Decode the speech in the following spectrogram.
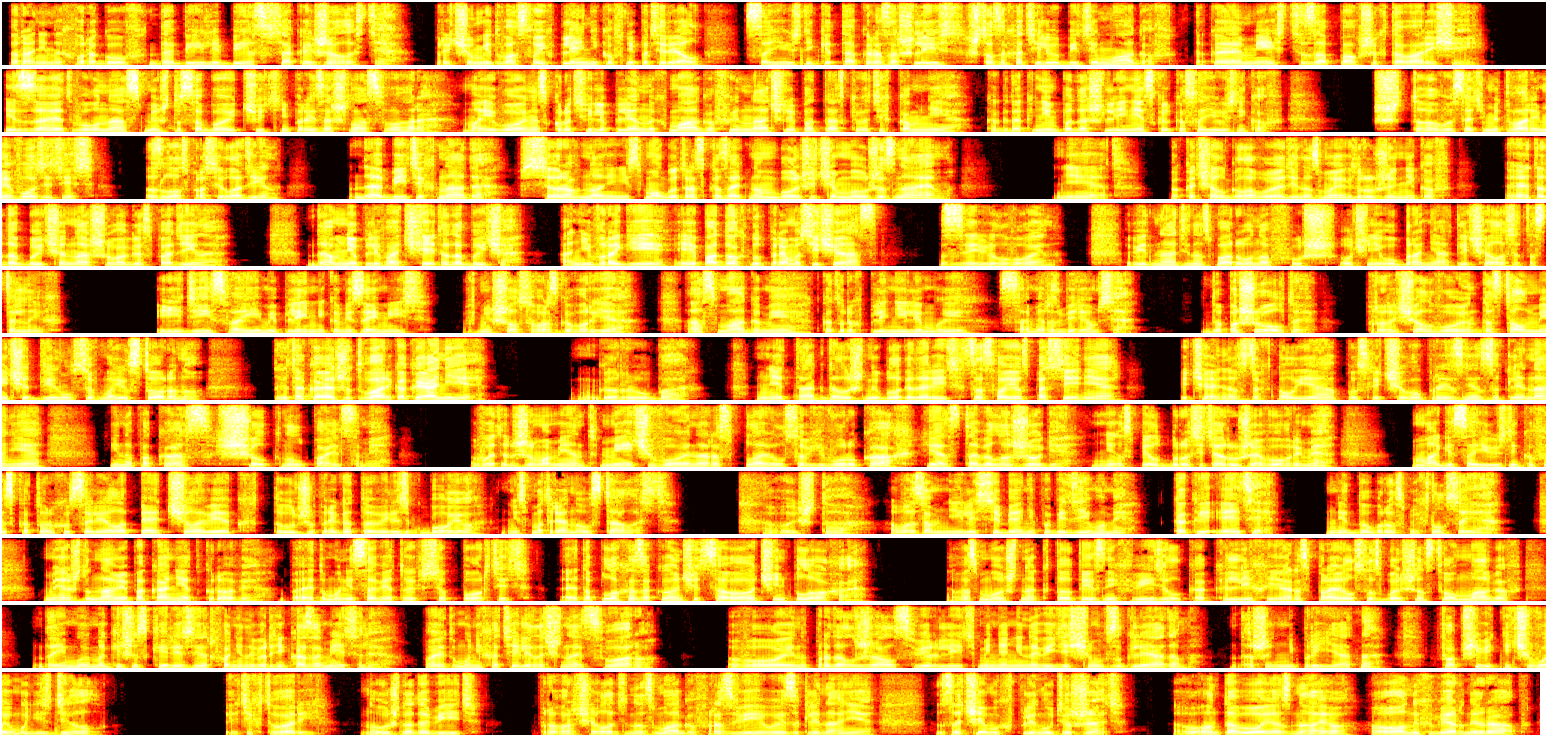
Раненых врагов добили без всякой жалости. Причем едва своих пленников не потерял. Союзники так разошлись, что захотели убить и магов. Такая месть запавших товарищей. Из-за этого у нас между собой чуть не произошла свара. Мои воины скрутили пленных магов и начали подтаскивать их ко мне, когда к ним подошли несколько союзников. «Что вы с этими тварями возитесь?» – зло спросил один. «Добить их надо. Всё равно они не смогут рассказать нам больше, чем мы уже знаем». «Нет», – покачал головой один из моих дружинников. «Это добыча нашего господина». «Да мне плевать, чья это добыча. Они враги и подохнут прямо сейчас», – заявил воин. Видно, один из баронов, уж очень его броня отличалась от остальных. «Иди своими пленниками займись», — вмешался в разговор я. «А с магами, которых пленили мы, сами разберемся. «Да пошел ты!» — прорычал воин, достал меч и двинулся в мою сторону. «Ты такая же тварь, как и они!» «Грубо. Не так должны благодарить за свое спасение», — печально вздохнул я, после чего произнес заклинание и напоказ щелкнул пальцами. В этот же момент меч воина расплавился в его руках и оставил ожоги, не успел бросить оружие вовремя. Маги союзников, из которых уцелело пять человек, тут же приготовились к бою, несмотря на усталость. «Вы что, возомнили себя непобедимыми? Как и эти?» – недобро усмехнулся я. «Между нами пока нет крови, поэтому не советую всё портить. Это плохо закончится, очень плохо». Возможно, кто-то из них видел, как лихо я расправился с большинством магов, да и мой магический резерв они наверняка заметили, поэтому не хотели начинать свару. Воин продолжал сверлить меня ненавидящим взглядом. Даже неприятно. Вообще ведь ничего ему не сделал. «Этих тварей нужно добить», — проворчал один из магов, развеивая заклинание. «Зачем их в плену держать? Вон того я знаю, он их верный раб».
